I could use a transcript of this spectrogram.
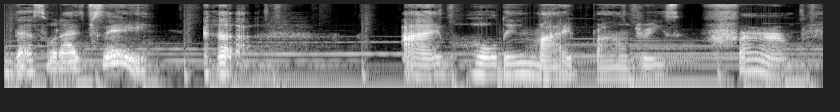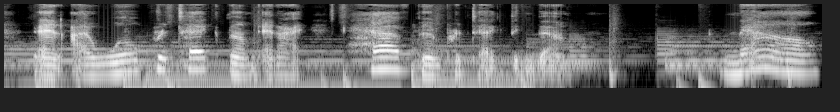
That's what I'm saying. I'm holding my boundaries firm and I will protect them, and I have been protecting them. Now,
